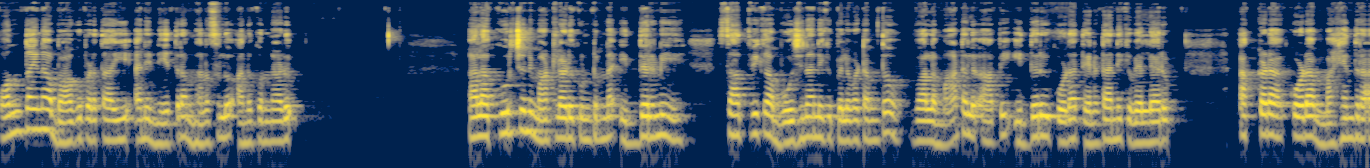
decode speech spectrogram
కొంతైనా బాగుపడతాయి అని నేత్ర మనసులో అనుకున్నాడు. అలా కూర్చొని మాట్లాడుకుంటున్న ఇద్దరిని సాత్విక భోజనానికి పిలవటంతో వాళ్ళ మాటలు ఆపి ఇద్దరూ కూడా తినటానికి వెళ్ళారు. అక్కడ కూడా మహేంద్ర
